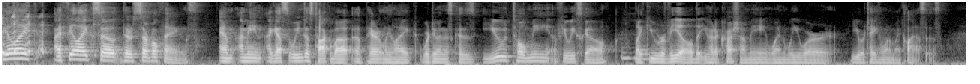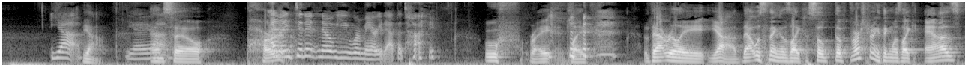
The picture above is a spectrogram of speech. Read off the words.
feel like I feel like so there's several things. And I mean, I guess we can just talk about apparently like we're doing this cuz you told me a few weeks ago like you mm-hmm. revealed that you had a crush on me when we were you were taking one of my classes. Yeah. Yeah. Yeah, yeah. And so part And I didn't know you were married at the time. oof, right? Like that really, yeah, that was the thing is like, so the frustrating thing was like, as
